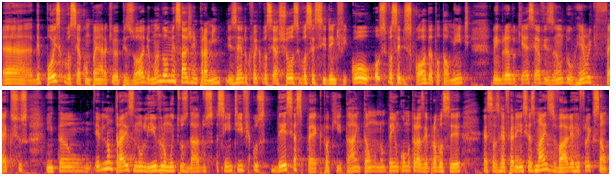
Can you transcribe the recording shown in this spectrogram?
é, depois que você acompanhar aqui o episódio, manda uma mensagem para mim dizendo o que foi que você achou, se você se identificou ou se você discorda totalmente. Lembrando que essa é a visão do Henrik Fexus, então ele não traz no livro muitos dados científicos desse aspecto aqui, tá? Então não tenho como trazer para você essas referências, mas vale a reflexão.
